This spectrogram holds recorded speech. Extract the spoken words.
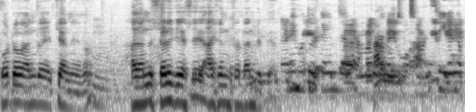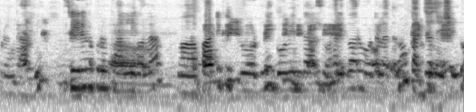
ఫోటో అంతా ఇచ్చాను నేను. అది అందరూ స్టడీ చేసి యాక్షన్ తీసుకుంటానని చెప్పారు మేము శ్రీరంగపురం కాలనీ. శ్రీరంగపురం కాలనీ వల్ల ఫార్టీ ఫీట్ రోడ్ని గోవింద హరిద్వార్ హోటల్ అతను కబ్జా చేసిండు.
